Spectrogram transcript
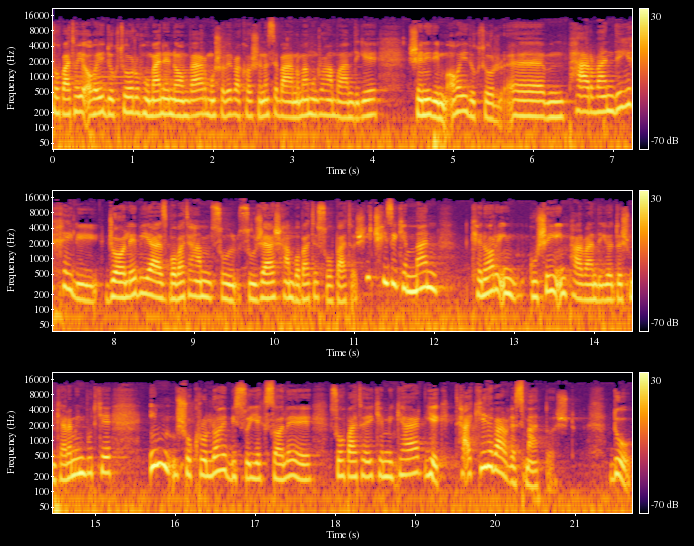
صحبت های آقای دکتر هومن نامور مشاور و کارشناس برنامهمون رو هم با هم دیگه شنیدیم. آقای دکتر پرونده خیلی جالبی از بابت هم سو- سوژهش هم بابت صحبتاش یه چیزی که من کنار این گوشه این پرونده یادداشت می‌کردم این بود که این شکرالله 21 ساله صحبت هایی که می‌کرد یک تاکید بر قسمت داشت. دو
